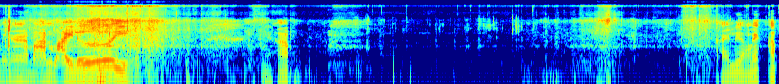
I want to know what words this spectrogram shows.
ไม่น่าบานไหวเลยนะครับ ไข่เหลืองเล็กครับ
